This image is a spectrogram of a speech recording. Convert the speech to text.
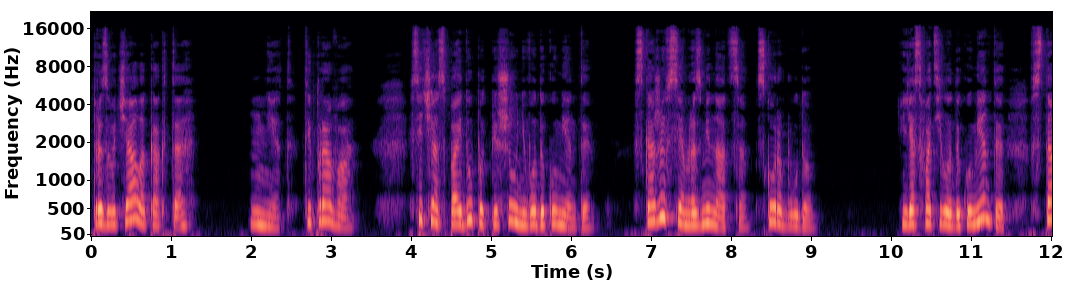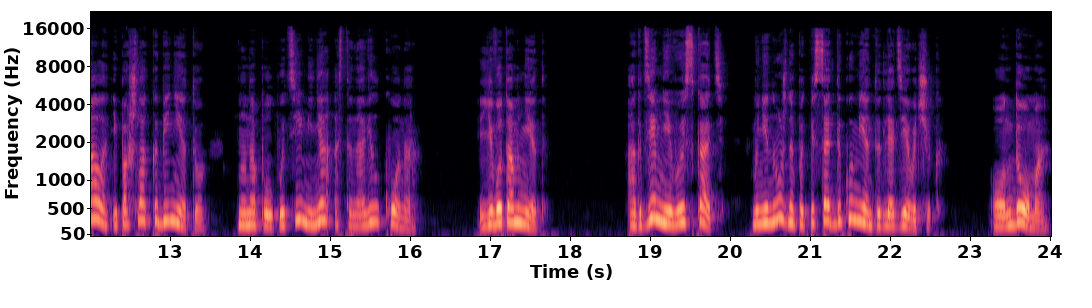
прозвучало как-то...» «Нет, ты права. Сейчас пойду подпишу у него документы. Скажи всем разминаться, скоро буду». Я схватила документы, встала и пошла к кабинету, но на полпути меня остановил Конор. «Его там нет». «А где мне его искать? Мне нужно подписать документы для девочек». «Он дома».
